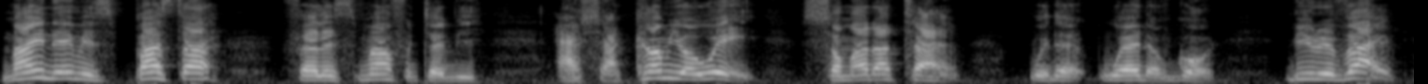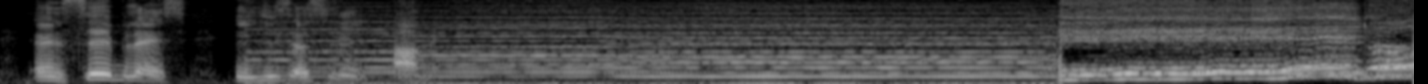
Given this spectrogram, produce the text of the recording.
My name is Pastor Felix Mafutabi. I shall come your way some other time with the word of God. Be revived and stay blessed In Jesus' name, Amen. AWR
